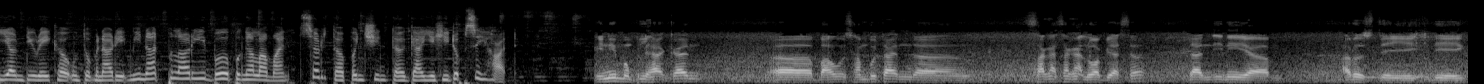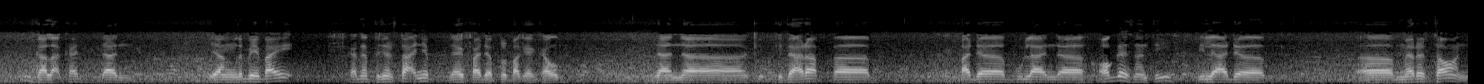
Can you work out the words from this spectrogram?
yang direka untuk menarik minat pelari berpengalaman serta pencinta gaya hidup sihat. Ini memperlihatkan uh, bahawa sambutan uh, sangat-sangat luar biasa dan ini uh, harus di, digalakkan dan yang lebih baik kerana penyertaannya daripada pelbagai kaum dan uh, kita harap uh, pada bulan uh, Ogos nanti bila ada uh, marathon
